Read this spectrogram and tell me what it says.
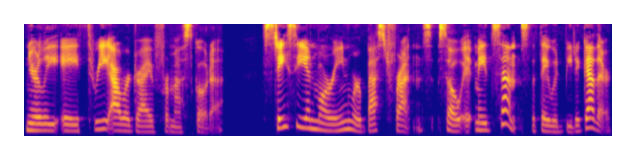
nearly a three hour drive from Oscoda. Stacy and Maureen were best friends, so it made sense that they would be together.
